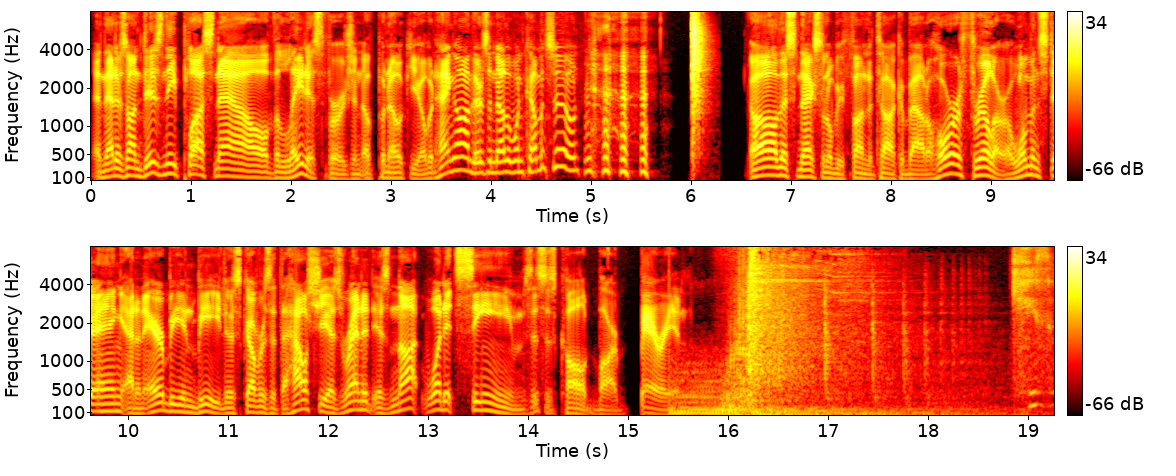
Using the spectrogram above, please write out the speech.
And that is on Disney Plus now, the latest version of Pinocchio. But hang on, there's another one coming soon. Oh, this next one will be fun to talk about. A horror thriller. A woman staying at an Airbnb discovers that the house she has rented is not what it seems. This is called Barbarian. Keith?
